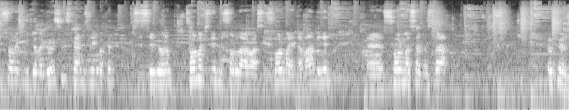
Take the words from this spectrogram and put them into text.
Bir sonraki videoda görüşürüz. Kendinize iyi bakın. Sizi seviyorum. Sormak istediğiniz sorular varsa sormaya devam edin. Ee, sormasanız da öpüyorum.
